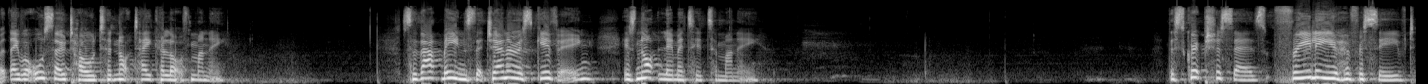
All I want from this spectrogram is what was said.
but they were also told to not take a lot of money. So that means that generous giving is not limited to money. The scripture says, Freely you have received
